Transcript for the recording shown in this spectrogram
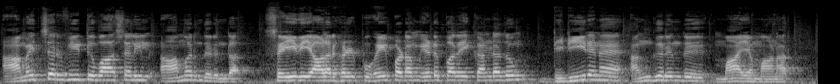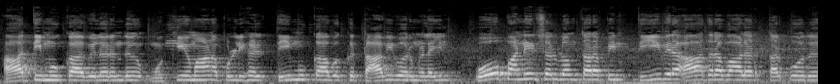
அமைச்சர் வீட்டு வாசலில் அமர்ந்திருந்தார். செய்தியாளர்கள் புகைப்படம் எடுப்பதை கண்டதும் திடீரென அங்கிருந்து மாயமானார். அதிமுகவிலிருந்து முக்கியமான புள்ளிகள் திமுகவுக்கு தாவி வரும் நிலையில் ஓ பன்னீர்செல்வம் தரப்பின் தீவிர ஆதரவாளர் தற்போது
